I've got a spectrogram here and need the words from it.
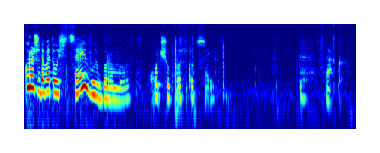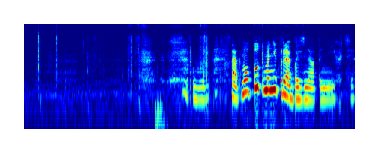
Коротше, давайте ось цей виберемо. Хочу просто цей. Так. Так, ну тут мені треба зняти нігті.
